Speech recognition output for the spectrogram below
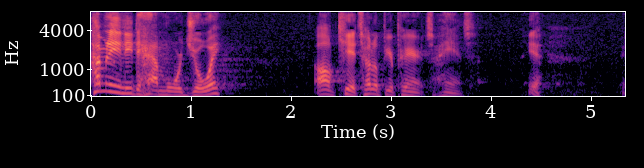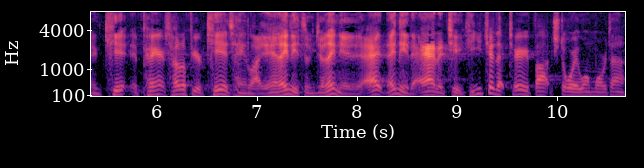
How many need to have more joy? All kids, hold up your parents' hands. Yeah. And kid, parents, hold up your kids' hands like, yeah, they need some, they need, they need an attitude. Can you tell that Terry Fox story one more time?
